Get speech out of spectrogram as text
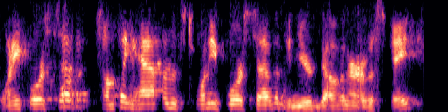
24 7 something happens 24 7 and you're governor of a state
